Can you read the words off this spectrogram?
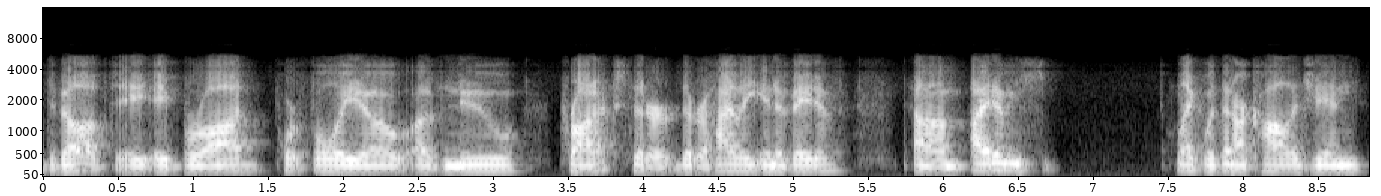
developed a, a, broad portfolio of new products that are, that are highly innovative. Um, items like within our College Inn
